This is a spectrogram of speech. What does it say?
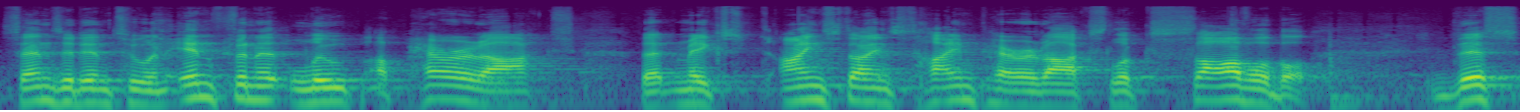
Sends it into an infinite loop, a paradox that makes Einstein's time paradox look solvable. This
